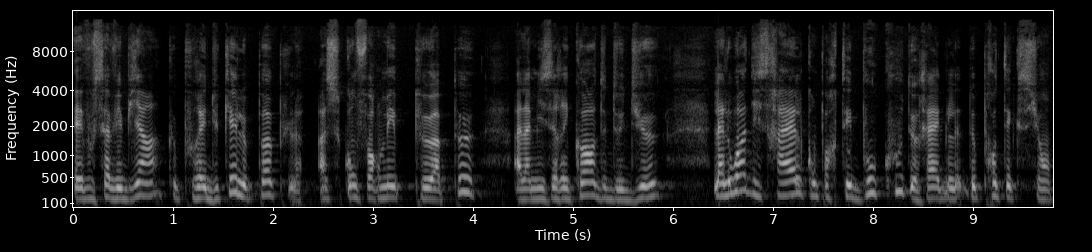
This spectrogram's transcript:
Et vous savez bien que pour éduquer le peuple à se conformer peu à peu à la miséricorde de Dieu, la loi d'Israël comportait beaucoup de règles de protection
